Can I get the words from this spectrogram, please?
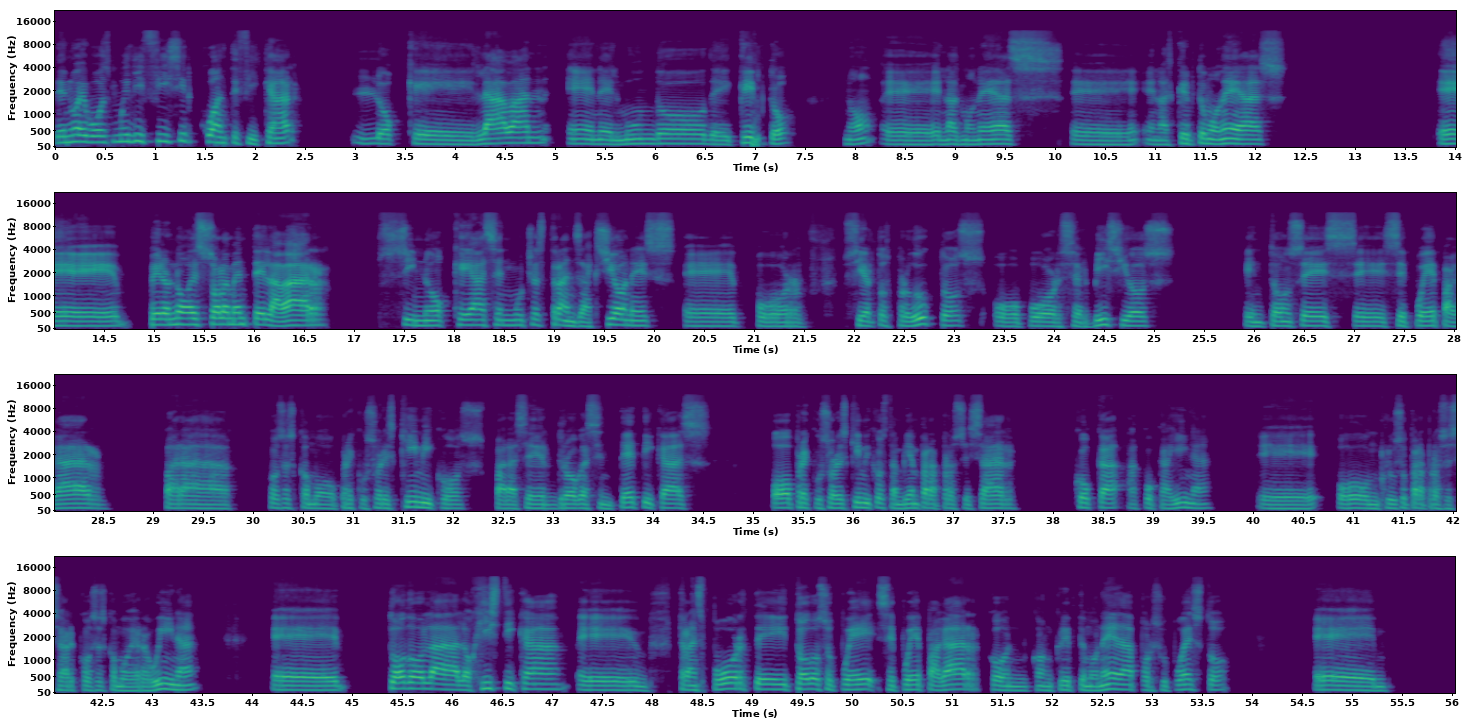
de nuevo, es muy difícil cuantificar lo que lavan en el mundo de cripto, ¿no? Eh, en las monedas, eh, en las criptomonedas. Eh, pero no es solamente lavar, sino que hacen muchas transacciones por ciertos productos o por servicios. Entonces, se puede pagar para cosas como precursores químicos para hacer drogas sintéticas o precursores químicos también para procesar coca a cocaína eh, o incluso para procesar cosas como heroína. Eh, toda la logística, eh, transporte, todo se puede, se puede pagar con, con criptomoneda, por supuesto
